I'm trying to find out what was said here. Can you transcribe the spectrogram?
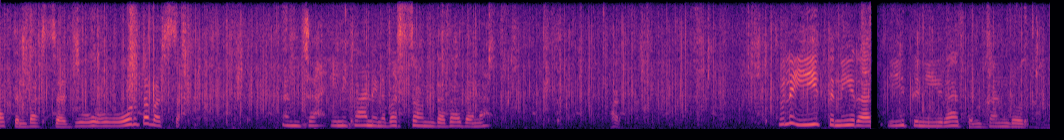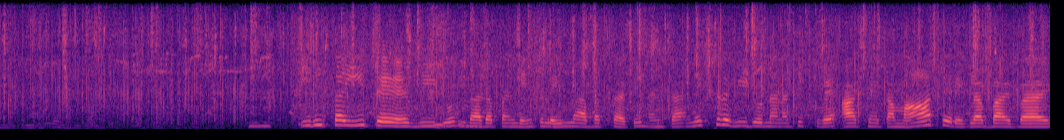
ಆಗ್ತಾನೆ ಬರ್ಸ, ಜೋರ್ದ ಬರ್ಸ. ಅಂಚ, ಇನ್ನು ಕಾಣಿನ ಬರ್ಸ ಉಂಡದ ಅದನ. ತುಲೆ ಈತ ನೀರ ಈತ ನೀರ ಆತನ ಕಂಡೋಡು ಇರಿತ ರೀತ ಈತೆ ವೀಡಿಯೋ ದಾದ ಪಂಡೆ ಇಂಕಲ ಇಲ್ಲ ಬರ್ತದೆ ಅಂತ ನೆಕ್ಸ್ಟ್ ವೀಡಿಯೋ ನಾನು ತಿಕ್ಕುವೆ. ಆ ಸ್ನೇಹಿತ ಮಾತೆ ರೆಗ್ಲ ಬಾಯ್ ಬಾಯ್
